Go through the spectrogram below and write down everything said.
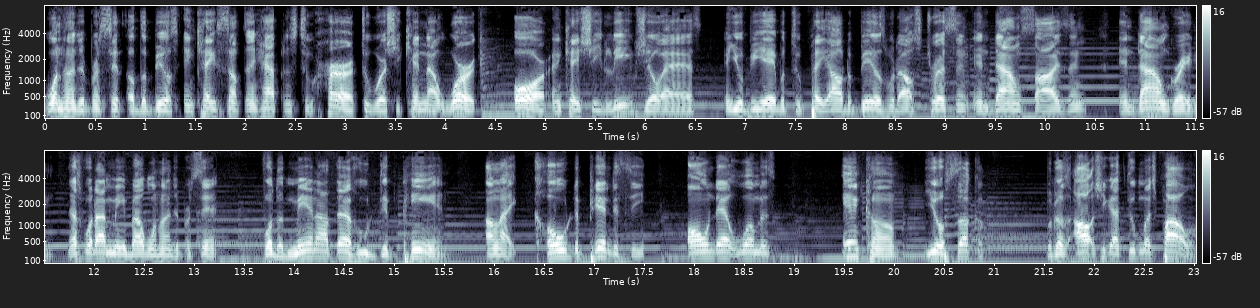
100% of the bills in case something happens to her to where she cannot work, or in case she leaves your ass, and you'll be able to pay all the bills without stressing and downsizing and downgrading. That's what I mean by 100%. For the men out there who depend on like codependency on that woman's income, you'll sucker because all she got too much power.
